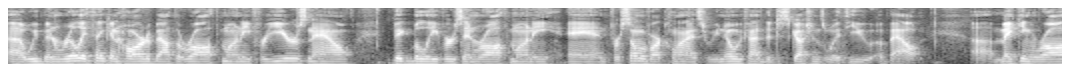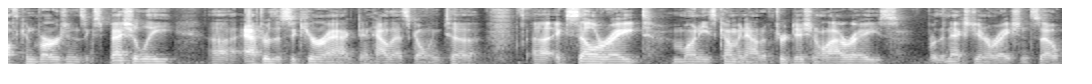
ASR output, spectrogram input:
Uh, we've been really thinking hard about the Roth money for years now. Big believers in Roth money, and for some of our clients, we know we've had the discussions with you about uh, making Roth conversions, especially uh, after the Secure Act, and how that's going to uh, accelerate monies coming out of traditional IRAs for the next generation. So,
